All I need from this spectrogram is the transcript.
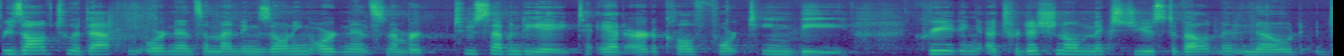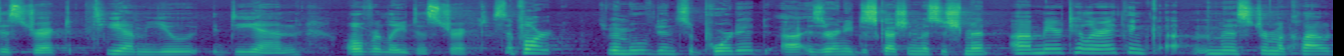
resolve to adopt the ordinance amending zoning ordinance number 278 to add Article 14B, creating a traditional mixed-use development node district, TMUDN, overlay district. Support. it's been moved and supported. Uh, Is there any discussion, Mrs. Schmidt? Uh, Mayor Taylor, I think uh, Mr. McLeod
